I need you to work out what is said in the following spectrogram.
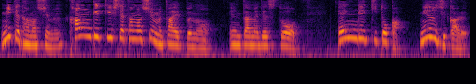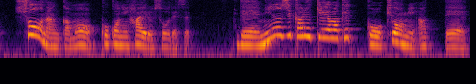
見て楽しむ、感激して楽しむタイプのエンタメですと、演劇とかミュージカル、ショーなんかもここに入るそうです。で、ミュージカル系は結構興味あって、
